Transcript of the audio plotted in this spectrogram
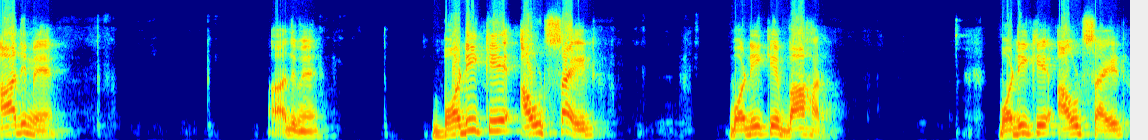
आदि में आदि में बॉडी के आउटसाइड बॉडी के बाहर बॉडी के आउटसाइड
